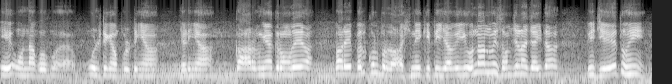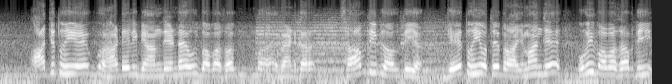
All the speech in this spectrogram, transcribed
ਇਹ ਉਹਨਾਂ ਕੋ ਉਲਟੀਆਂ ਪੁਲਟੀਆਂ ਜਿਹੜੀਆਂ ਕਾਰਵਾਈਆਂ ਕਰਾਉਂਦੇ ਆ ਪਰ ਇਹ ਬਿਲਕੁਲ ਬਰਦਾਸ਼ਤ ਨਹੀਂ ਕੀਤੀ ਜਾਵੇਗੀ। ਉਹਨਾਂ ਨੂੰ ਵੀ ਸਮਝਣਾ ਚਾਹੀਦਾ ਵੀ ਜੇ ਤੁਸੀਂ ਅੱਜ ਤੁਸੀਂ ਇਹ ਸਾਡੇ ਲਈ ਬਿਆਨ ਦੇਣ ਦਾ ਉਹ ਵੀ ਬਾਬਾ ਸਾਹਿਬ ਅੰਬੇਡਕਰ ਸਾਹਿਬ ਦੀ ਬਦੌਲਤੀ ਆ। ਜੇ ਤੁਸੀਂ ਉੱਥੇ ਬਿਰਾਜਮਾਨ ਜੇ ਉਹ ਵੀ ਬਾਬਾ ਸਾਹਿਬ ਦੀ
